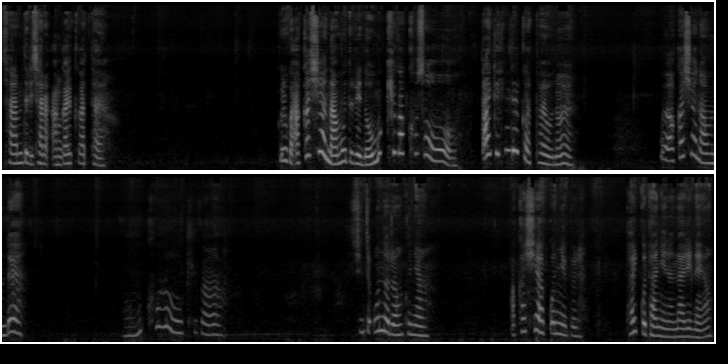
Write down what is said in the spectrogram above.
사람들이 잘 안 갈 것 같아요. 그리고 아카시아 나무들이 너무 키가 커서 따기 힘들 것 같아요, 오늘. 어, 아카시아 나무인데 너무 커요, 키가. 진짜 오늘은 그냥 아카시아 꽃잎을 밟고 다니는 날이네요.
